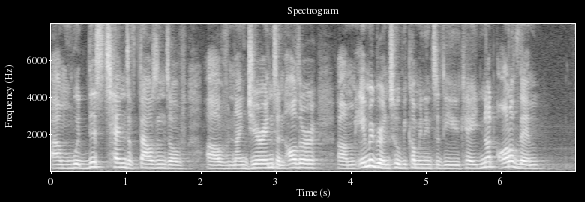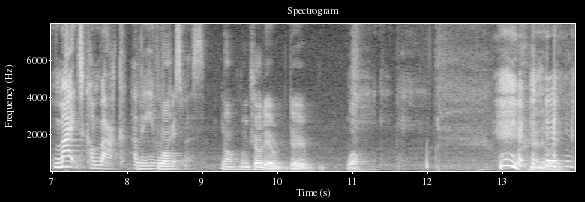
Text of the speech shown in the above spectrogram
um, with these tens of thousands of, of Nigerians and other um, immigrants who will be coming into the UK, not all of them might come back at the eve well, of Christmas. No, I'm sure they're, they're well. anyway,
